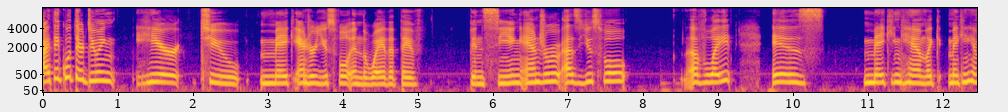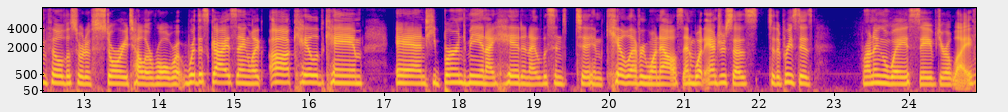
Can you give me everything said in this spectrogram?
I think what they're doing here to make Andrew useful in the way that they've been seeing Andrew as useful of late is making him like making him fill the sort of storyteller role where, where this guy is saying like ah caleb came and he burned me and i hid and i listened to him kill everyone else. And what andrew says to the priest is running away saved your life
